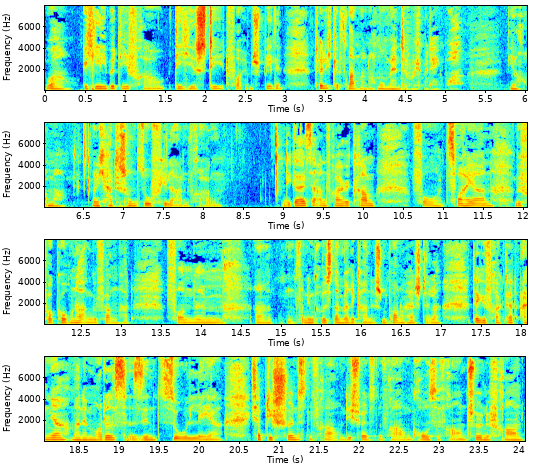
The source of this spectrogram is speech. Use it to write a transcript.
wow, ich liebe die Frau, die hier steht vor dem Spiegel. Natürlich gibt es manchmal noch Momente, wo ich mir denke, boah, wie auch immer. Und ich hatte schon so viele Anfragen. Die geilste Anfrage kam vor zwei Jahren, bevor Corona angefangen hat, von dem, äh, von dem größten amerikanischen Pornohersteller, der gefragt hat, Anja, meine Models sind so leer. Ich habe die schönsten Frauen, die schönsten Frauen, große Frauen, schöne Frauen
